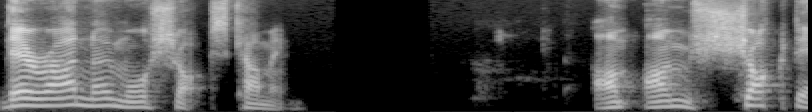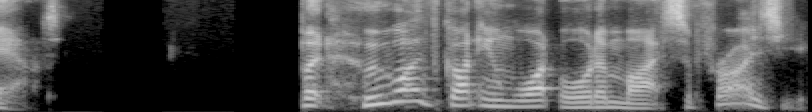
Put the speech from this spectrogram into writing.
There are no more shocks coming. I'm, I'm shocked out but who I've got in what order might surprise you.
